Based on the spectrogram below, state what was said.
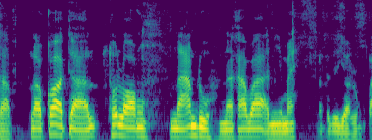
ครับ เราก็จะทดลองน้ำดูนะครับ ว่าอันนี้ไหมเราก็จะหยอดลงไป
